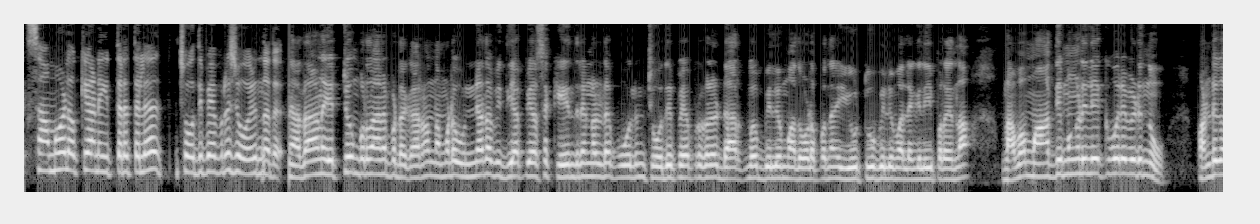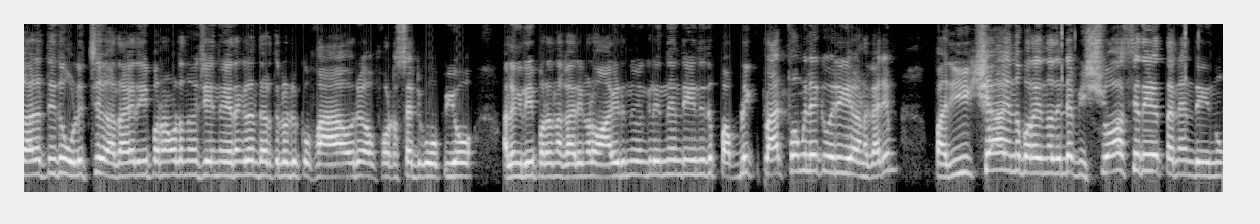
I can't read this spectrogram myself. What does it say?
എക്സാമുകളൊക്കെയാണ് ഇത്തരത്തിൽ ചോദ്യപേപ്പർ ചോരുന്നത്. അതാണ് ഏറ്റവും പ്രധാനപ്പെട്ട കാരണം നമ്മുടെ ഉന്നത വിദ്യാഭ്യാസ കേന്ദ്രങ്ങളുടെ പോലും ചോദ്യപേപ്പറുകൾ ഡാർക്ക് വെബിലും അതോടൊപ്പം തന്നെ യൂട്യൂബിലും അല്ലെങ്കിൽ ഈ പറയുന്ന നവമാധ്യമങ്ങളിലേക്ക് പോലെ വിടുന്നു. പണ്ട് കാലത്ത് ഇത് ഒളിച്ച് അതായത് ഈ പറഞ്ഞ പോലെ എന്ന് വെച്ച് കഴിഞ്ഞാൽ ഏതെങ്കിലും തരത്തിലൊരു ഒരു ഫോട്ടോസ്റ്റാറ്റ് കോപ്പിയോ അല്ലെങ്കിൽ ഈ പറയുന്ന കാര്യങ്ങളോ ആയിരുന്നുവെങ്കിൽ ഇന്ന് എന്ത് ചെയ്യുന്നു? ഇത് പബ്ലിക് പ്ലാറ്റ്ഫോമിലേക്ക് വരികയാണ്. കാര്യം പരീക്ഷ എന്ന് പറയുന്നതിന്റെ വിശ്വാസ്യതയെ തന്നെ എന്ത് ചെയ്യുന്നു?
